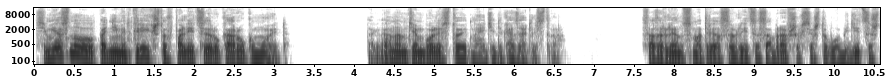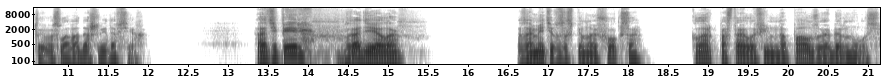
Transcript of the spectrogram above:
семья снова поднимет крик, что в полиции рука руку моет. Тогда нам тем более стоит найти доказательства. Сазерленд смотрелся в лица собравшихся, чтобы убедиться, что его слова дошли до всех. А теперь за дело. Заметив за спиной Фокса, Кларк поставила фильм на паузу и обернулась.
